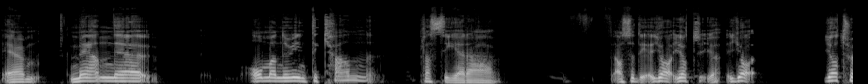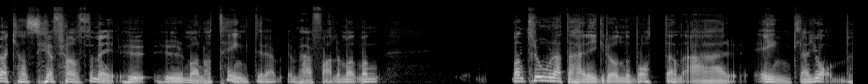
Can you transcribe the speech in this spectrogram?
Eh, men eh, om man nu inte kan placera... Alltså det, jag, jag, jag, jag, tror jag kan se framför mig hur, hur man har tänkt i de här fallen. Man, man, man tror att det här i grund och botten är enkla jobb.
